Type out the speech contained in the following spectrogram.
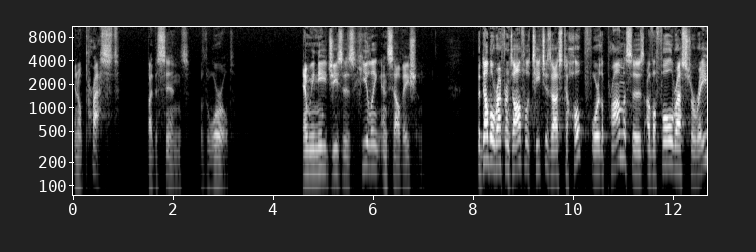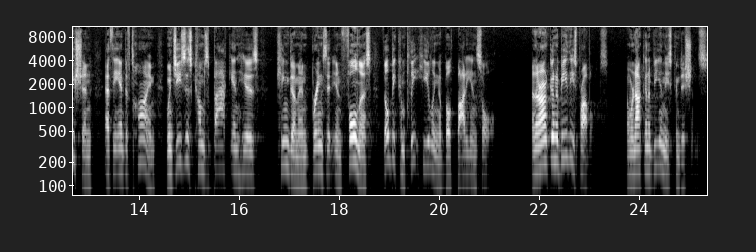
and oppressed by the sins of the world. And we need Jesus' healing and salvation. The double reference also teaches us to hope for the promises of a full restoration at the end of time. When Jesus comes back in his kingdom and brings it in fullness, there'll be complete healing of both body and soul. And there aren't going to be these problems. And we're not going to be in these conditions,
